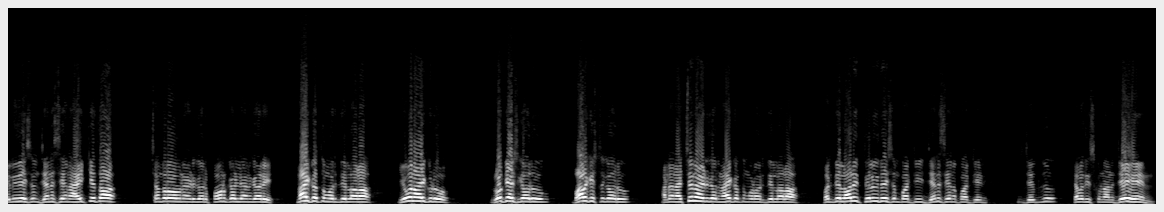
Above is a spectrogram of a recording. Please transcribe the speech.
తెలుగుదేశం జనసేన ఐక్యత చంద్రబాబు నాయుడు గారు పవన్ కళ్యాణ్ గారి నాయకత్వం వర్దిల్లాలా యువ నాయకుడు లోకేష్ గారు బాలకృష్ణ గారు అట్లా అచ్చెన్నాయుడు గారు నాయకత్వం కూడా వర్దిల్లాలా వర్దిల్లాలి తెలుగుదేశం పార్టీ జనసేన పార్టీ అని చెబుతూ సెలవు తీసుకున్నాను. జై హింద్.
